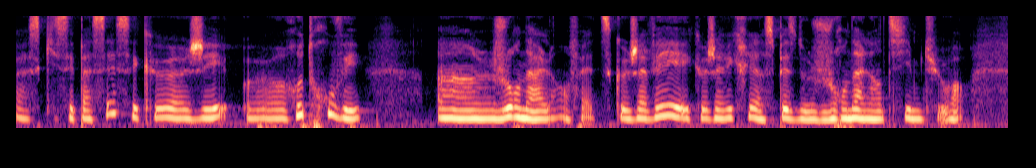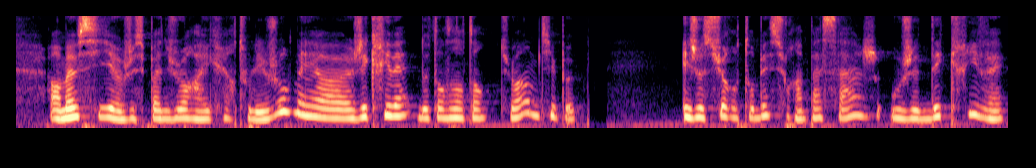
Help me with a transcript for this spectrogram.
euh, ce qui s'est passé, c'est que euh, j'ai euh, retrouvé un journal, en fait, que j'avais et que j'avais écrit une espèce de journal intime, tu vois. Alors même si je suis pas du genre à écrire tous les jours, mais j'écrivais de temps en temps, tu vois, un petit peu. Et je suis retombée sur un passage où je décrivais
